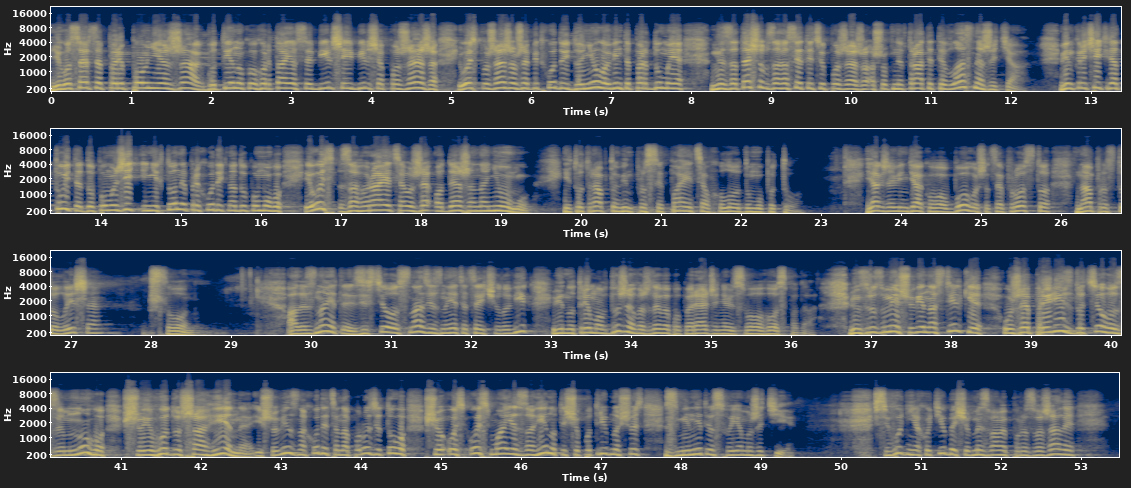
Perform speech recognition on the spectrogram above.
Його серце переповнює жах, будинок огортає все більше і більше пожежа. І ось пожежа вже підходить до нього. Він тепер думає не за те, щоб загасити цю пожежу, а щоб не втратити власне життя. Він кричить: рятуйте, допоможіть, і ніхто не приходить на допомогу. І ось загорається вже одежа на ньому. І тут раптом він просипається в холодному поту. Як же він дякував Богу, що це просто-напросто лише сон. Але знаєте, зі цього сна зізнається цей чоловік, він отримав дуже важливе попередження від свого Господа. Він зрозумів, що він настільки уже приріс до цього земного, що його душа гине, і що він знаходиться на порозі того, що ось ось має загинути, що потрібно щось змінити в своєму житті. Сьогодні я хотів би, щоб ми з вами порозважали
